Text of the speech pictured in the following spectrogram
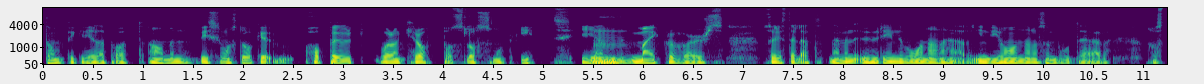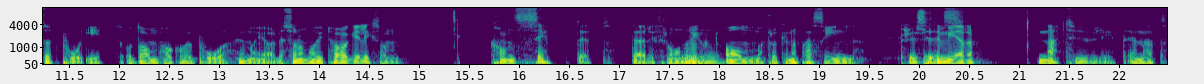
de fick reda på att ja, men vi måste åka, hoppa ur våran kropp och slåss mot it i en Mm. microverse. Så är det istället att nej, men urinvånarna här, indianerna som bodde här, har stött på it och de har kommit på hur man gör det. Så de har ju tagit liksom konceptet därifrån och Mm. gjort om för att kunna passa in Precis. lite mer naturligt än att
